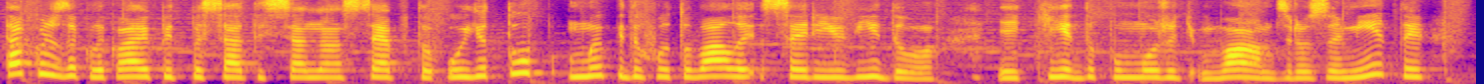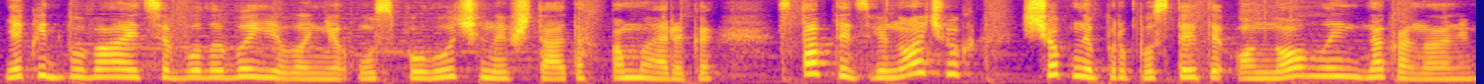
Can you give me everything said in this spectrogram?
Також закликаю підписатися на Септо у YouTube. Ми підготували серію відео, які допоможуть вам зрозуміти, як відбувається волевиявлення у Сполучених Штатах Америки. Ставте дзвіночок, щоб не пропустити оновлень на каналі.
